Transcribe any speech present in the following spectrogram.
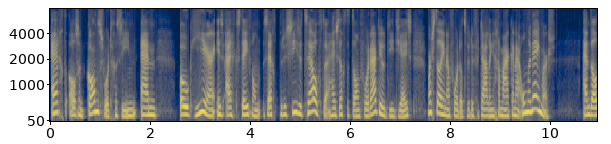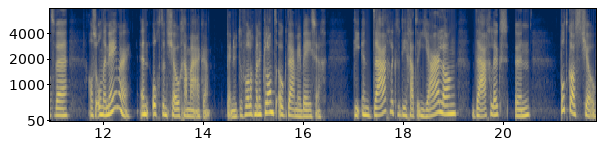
echt als een kans wordt gezien. En ook hier is eigenlijk Stefan zegt precies hetzelfde. Hij zegt het dan voor radio-DJ's, maar stel je nou voor dat we de vertaling gaan maken naar ondernemers. En dat we als ondernemer een ochtendshow gaan maken. Ik ben nu toevallig met een klant ook daarmee bezig. Die een dagelijks, die gaat een jaar lang dagelijks een podcastshow.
